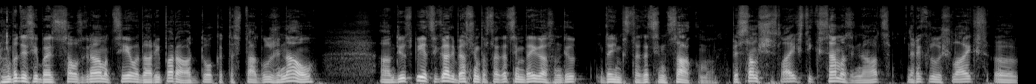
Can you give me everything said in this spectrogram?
Nu, patiesībā es savas grāmatas ievadā arī parādu to, ka tas tā gluži nav. 25 gadi bija 18. gadsimta beigās un 19. gadsimta sākumā. Pēc tam šis laiks tika samazināts, rekrūšu laiks uh,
